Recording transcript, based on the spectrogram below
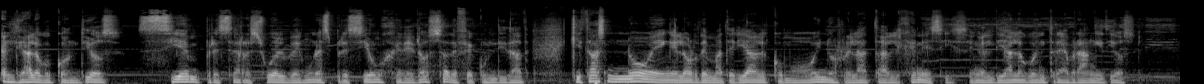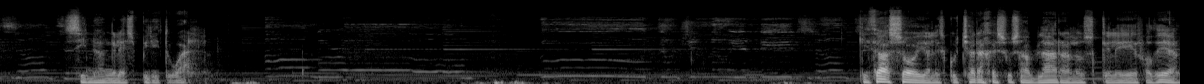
El diálogo con Dios siempre se resuelve en una expresión generosa de fecundidad, quizás no en el orden material como hoy nos relata el Génesis, en el diálogo entre Abraham y Dios, sino en el espiritual. Quizás hoy al escuchar a Jesús hablar a los que le rodean,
